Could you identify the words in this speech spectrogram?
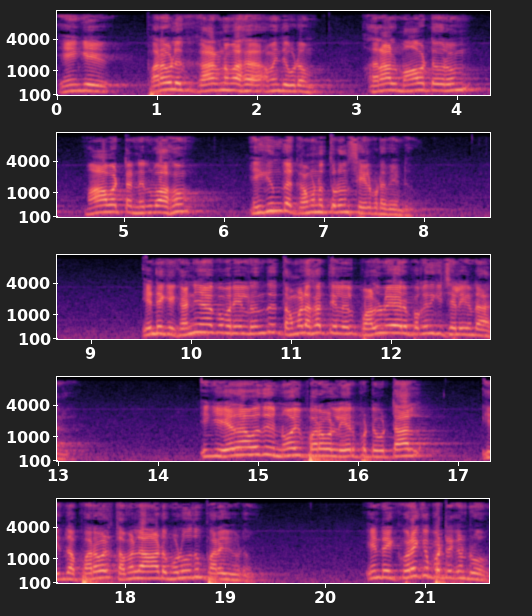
எங்கே பரவலுக்கு காரணமாக அமைந்துவிடும். அதனால் மாவட்டவரும் மாவட்ட நிர்வாகம் மிகுந்த கவனத்துடன் செயல்பட வேண்டும். இன்றைக்கு கன்னியாகுமரியிலிருந்து தமிழகத்தில் பல்வேறு பகுதிக்கு செல்கின்றார்கள். இங்கு ஏதாவது நோய் பரவல் ஏற்பட்டுவிட்டால் இந்த பரவல் தமிழ்நாடு முழுவதும் பரவிவிடும். இன்றைக்கு குறைக்கப்பட்டிருக்கின்றோம்.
